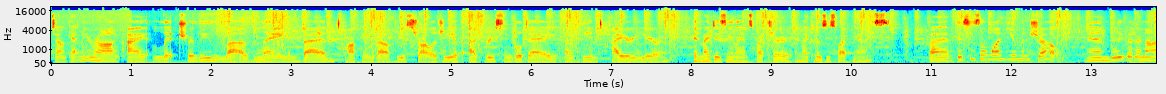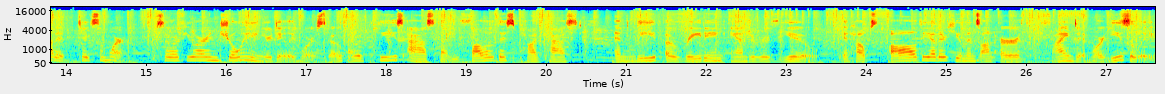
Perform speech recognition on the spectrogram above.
Don't get me wrong, I literally love laying in bed talking about the astrology of every single day of the entire year in my Disneyland sweatshirt and my cozy sweatpants. But this is a one human show, and believe it or not, it takes some work. So if you are enjoying your daily horoscope, I would please ask that you follow this podcast and leave a rating and a review. It helps all the other humans on earth find it more easily.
